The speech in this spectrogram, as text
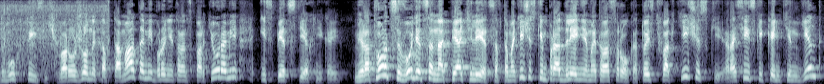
двух тысяч, вооруженных автоматами, бронетранспортерами и спецтехникой. Миротворцы вводятся на пять лет с автоматическим продлением этого срока. То есть фактически российский контингент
